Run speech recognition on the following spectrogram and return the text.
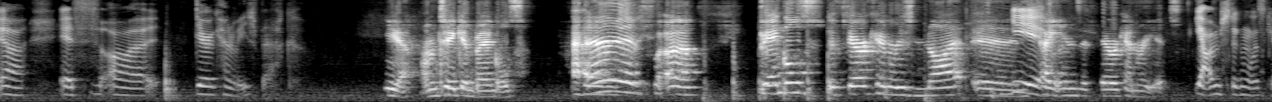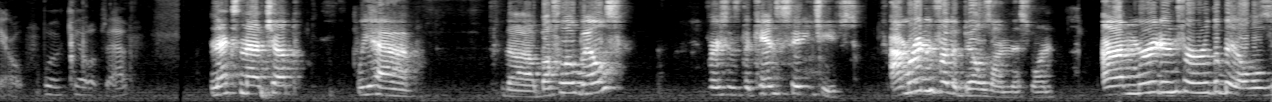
uh, if uh, Derrick Henry's back, Yeah, I'm taking Bengals. If uh, Bengals, if Derrick Henry's not, and Yeah. Titans if Derrick Henry is. yeah, I'm sticking with Carol. Where Caleb's at. Next matchup, we have the Buffalo Bills versus the Kansas City Chiefs. I'm rooting for the Bills on this one. I'm rooting for the Bills,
